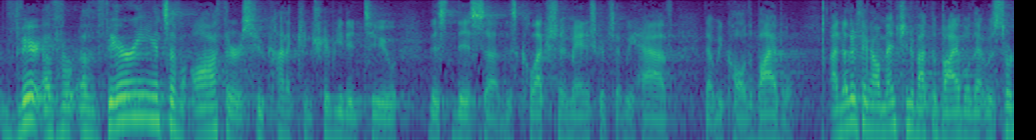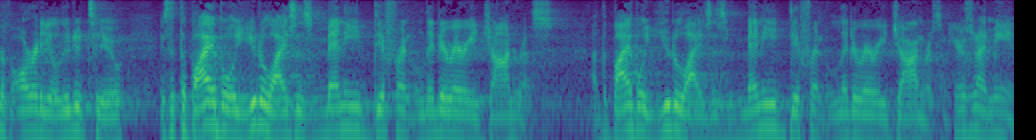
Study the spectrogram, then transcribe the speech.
a, variance of authors who kind of contributed to this, this, uh, this collection of manuscripts that we have that we call the Bible. Another thing I'll mention about the Bible that was sort of already alluded to is that the Bible utilizes many different literary genres. Uh, the Bible utilizes many different literary genres. And here's what I mean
